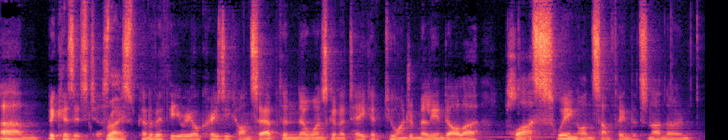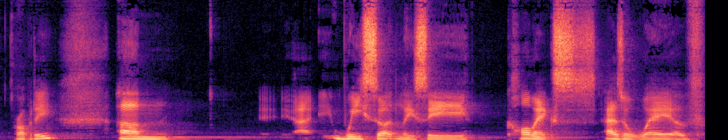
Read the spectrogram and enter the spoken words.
um, because it's just Right. this kind of ethereal, crazy concept, and no one's going to take a two hundred million dollar plus swing on something that's an unknown property. Um, we certainly see comics as a way of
